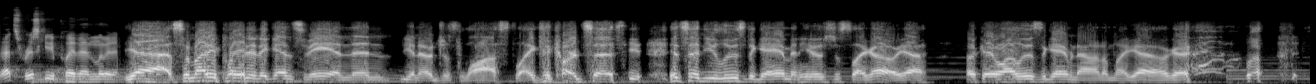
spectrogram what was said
that's risky to play that in limited. Yeah, somebody played it against me and then, you know, just lost. Like the card says, he, it said you lose the game, and he was just like, oh, yeah. Okay, well, I lose the game now. And I'm like, yeah, okay.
